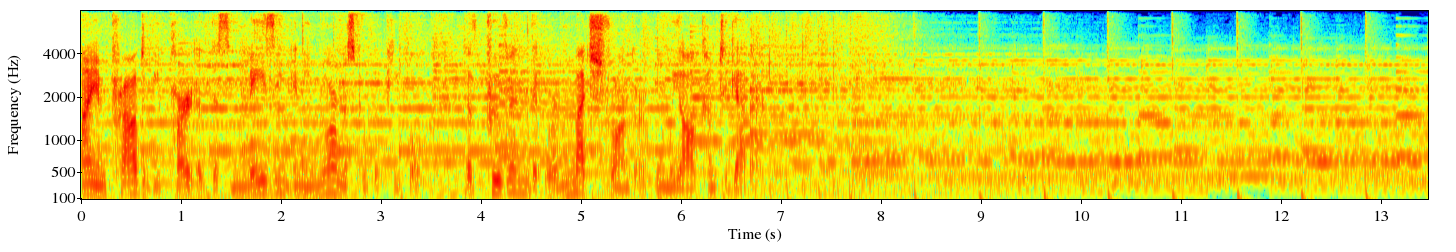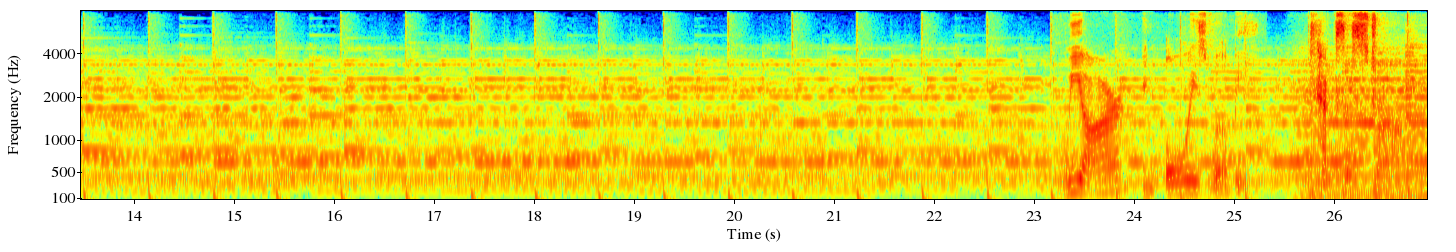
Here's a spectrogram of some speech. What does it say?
I am proud to be part of this amazing and enormous group of people who have proven that we're much stronger when we all come together. We are and always will be Texas Strong.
